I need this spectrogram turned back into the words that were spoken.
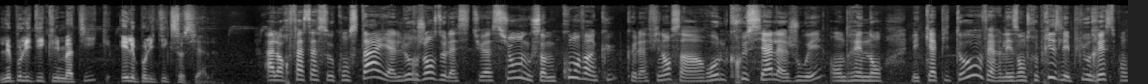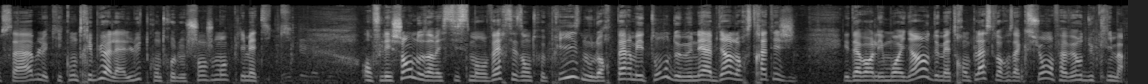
les politiques climatiques et les politiques sociales. Alors face à ce constat et à l'urgence de la situation, nous sommes convaincus que la finance a un rôle crucial à jouer en drainant les capitaux vers les entreprises les plus responsables qui contribuent à la lutte contre le changement climatique. En fléchant nos investissements vers ces entreprises, nous leur permettons de mener à bien leur stratégie et d'avoir les moyens de mettre en place leurs actions en faveur du climat.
